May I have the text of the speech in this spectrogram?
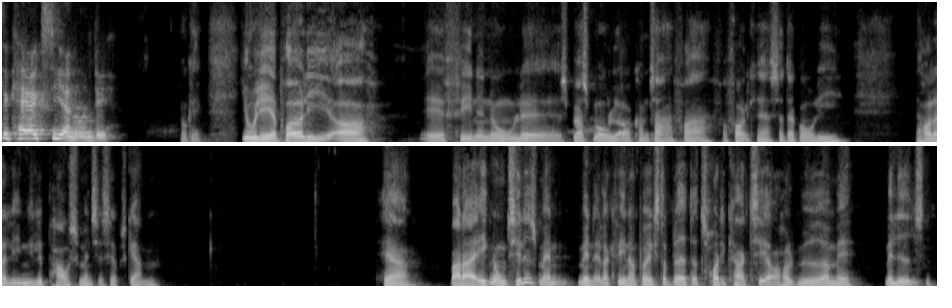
det kan jeg ikke sige andet end det. Okay. Julie, jeg prøver lige at øh, finde nogle øh, spørgsmål og kommentarer fra, fra folk her, så der går lige, jeg holder lige en lille pause, mens jeg ser på skærmen. Her var der ikke nogen tillidsmænd, mænd eller kvinder på Ekstrabladet, der trådte i karakter og holdt møder med, med ledelsen?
